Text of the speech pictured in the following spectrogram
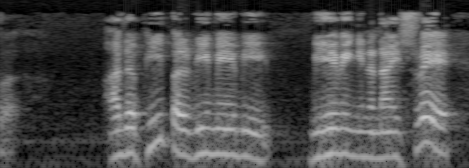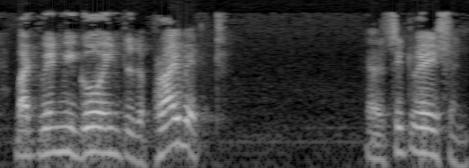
uh, other people, we may be behaving in a nice way, but when we go into the private uh, situation,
